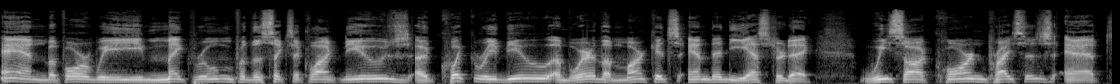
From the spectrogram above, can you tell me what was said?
And before we make room for the six o'clock news, a quick review of where the markets ended yesterday. We saw corn prices at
